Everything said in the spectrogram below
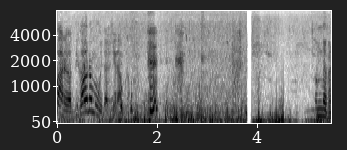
रहे हो। दिखाओ ना मुँह इधर चेहरा अपना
